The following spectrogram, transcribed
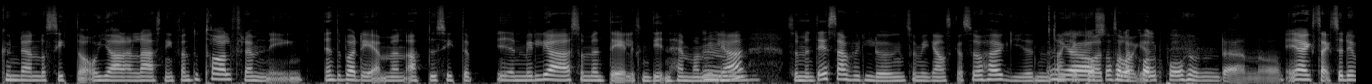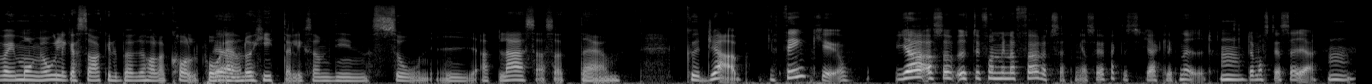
kunde ändå sitta och göra en läsning för en total främling. Inte bara det, men att du sitter i en miljö som inte är liksom din hemmamiljö, Mm. som inte är särskilt lugn, som är ganska så högljudd med tanke ja, på och så att hålla tåget... koll på hunden och... Ja exakt, så det var ju många olika saker du behövde hålla koll på och Ja. ändå hitta liksom din zon i att läsa. Så att, um, good job. Thank you. Ja, alltså utifrån mina förutsättningar så är jag faktiskt jäkligt nöjd. Mm. Det måste jag säga. Mm.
